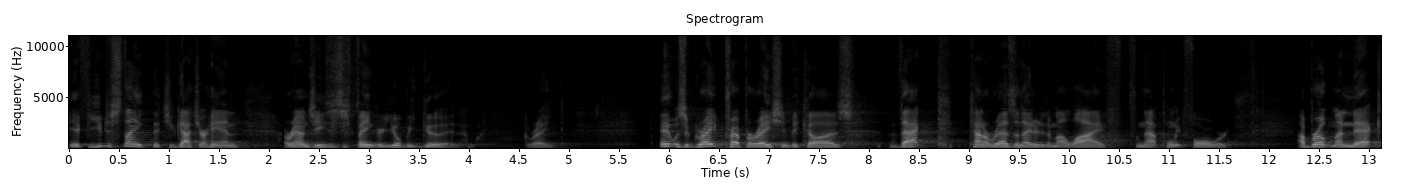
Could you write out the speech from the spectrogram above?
if you just think that you got your hand around Jesus' finger, you'll be good. I'm like, Great. And it was a great preparation because that kind of resonated in my life from that point forward. I broke my neck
